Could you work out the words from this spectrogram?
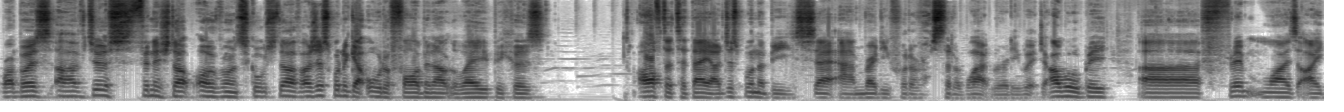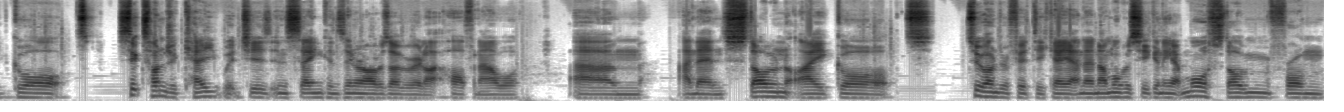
Right boys, I've just finished up over on Scorched Earth. I just want to get all the farming out of the way because after today I just want to be set and ready for the rest of the wipe really, which I will be. Uh, Flint wise I got 600k, which is insane considering I was over like half an hour. Um, and then stone, I got 250k, and then I'm obviously going to get more stone from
